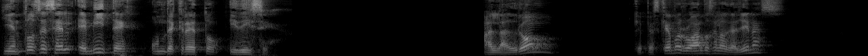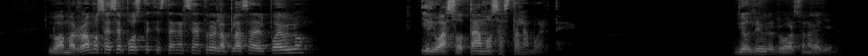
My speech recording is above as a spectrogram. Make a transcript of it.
Y entonces él emite un decreto y dice, al ladrón que pesquemos robándose las gallinas, lo amarramos a ese poste que está en el centro de la plaza del pueblo y lo azotamos hasta la muerte. Dios libre de robarse una gallina.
